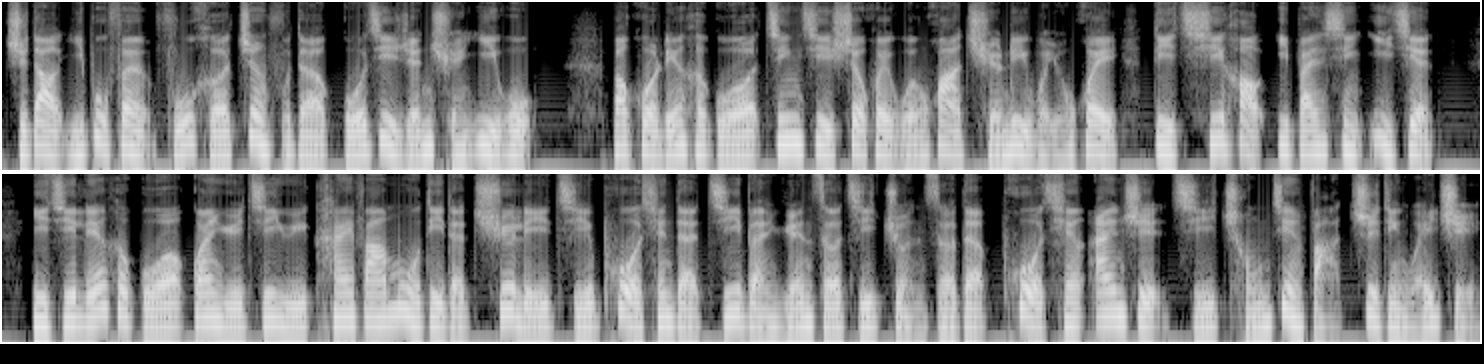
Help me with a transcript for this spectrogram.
直到一部分符合政府的国际人权义务，包括联合国经济社会文化权利委员会第七号一般性意见，以及联合国关于基于开发目的的驱离及破迁的基本原则及准则的破迁安置及重建法制定为止。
